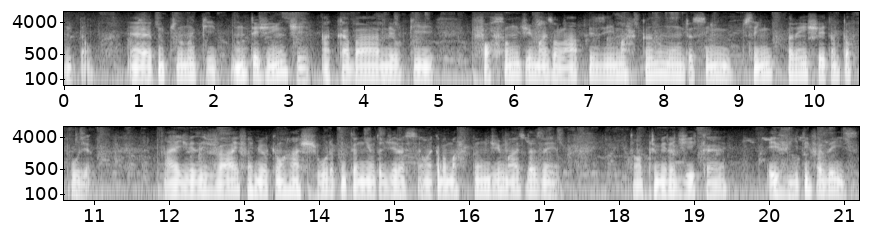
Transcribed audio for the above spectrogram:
Então, é, continuando aqui, muita gente acaba meio que forçando demais o lápis e marcando muito assim, sem preencher tanto a folha. Aí às vezes vai, faz meio que uma rachura pintando em outra direção e acaba marcando demais o desenho. Então a primeira dica é evitem fazer isso.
